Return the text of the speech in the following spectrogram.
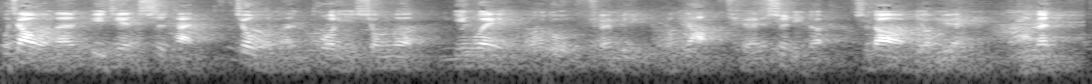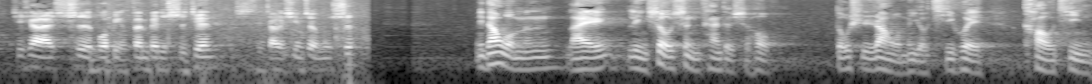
不叫我们遇见试探，救我们脱离凶恶。因为国度、权柄、荣耀，全是你的，直到永远。阿门。接下来是薄饼分杯的时间，请交给新政牧师。每当我们来领受圣餐的时候，都是让我们有机会靠近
